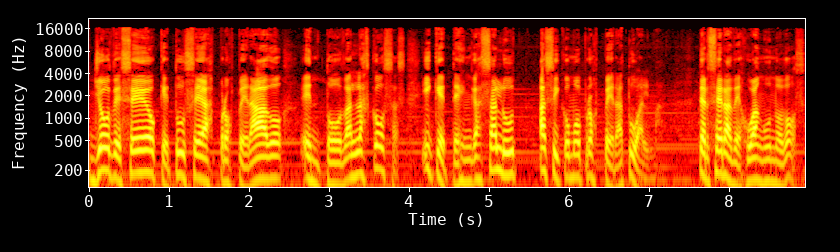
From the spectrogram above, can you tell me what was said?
yo deseo que tú seas prosperado en todas las cosas y que tengas salud, así como prospera tu alma. Tercera de Juan 1.2.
